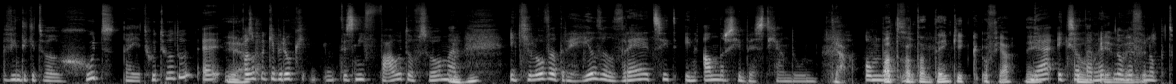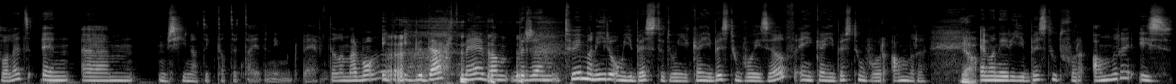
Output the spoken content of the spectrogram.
vind ik het wel goed dat je het goed wil doen. Eh, Ja. Mhm. Pas op, ik heb er ook... Het is niet fout of zo, maar ik geloof dat er heel veel vrijheid zit in anders je best gaan doen. Ja, Omdat want, je- want dan denk ik... Of ja, nee. ja, ik zat daar net nog even op het toilet en ehm, misschien had ik dat detail er niet moeten bijvertellen. Maar bon, ik, ik bedacht mij van, er zijn twee manieren om je best te doen. Je kan je best doen voor jezelf en je kan je best doen voor anderen. Ja. En wanneer je je best doet voor anderen, is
